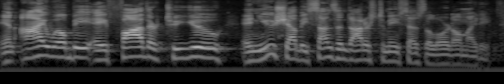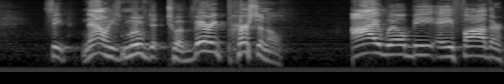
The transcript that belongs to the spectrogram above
and I will be a father to you, and you shall be sons and daughters to me, says the Lord Almighty. See, now he's moved it to a very personal I will be a father,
